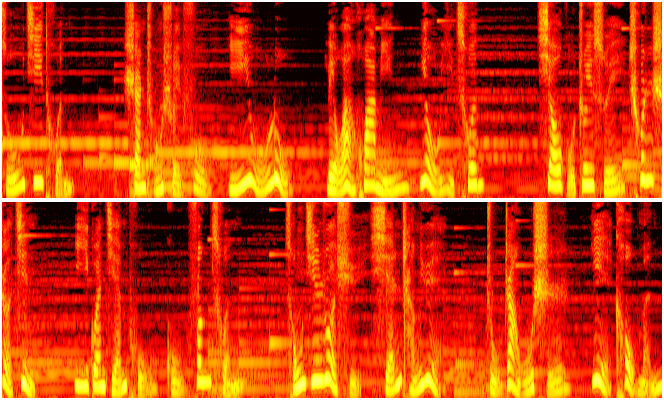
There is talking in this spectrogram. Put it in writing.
足鸡豚。山重水复疑无路，柳暗花明又一村。箫鼓追随春社近，衣冠简朴古风存。从今若许闲乘月，拄杖无时夜叩门。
